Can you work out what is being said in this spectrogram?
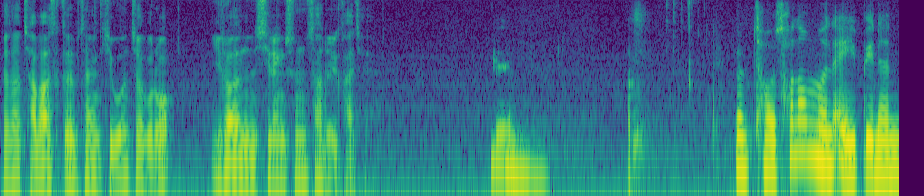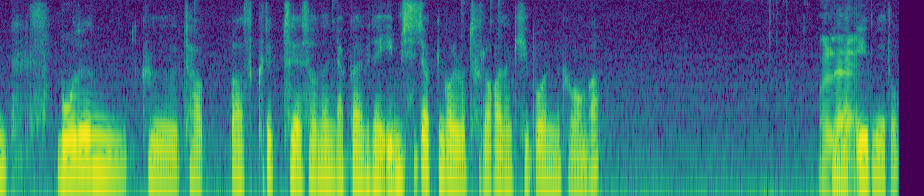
그래서 JavaScript는 기본적으로 이런 실행 순서를 가져요. 네, 음. 그럼 저 선언문 A, B는 모든 그 JavaScript에서는 약간 그냥 임시적인 걸로 들어가는 기본 그건가? 원래 임의로.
